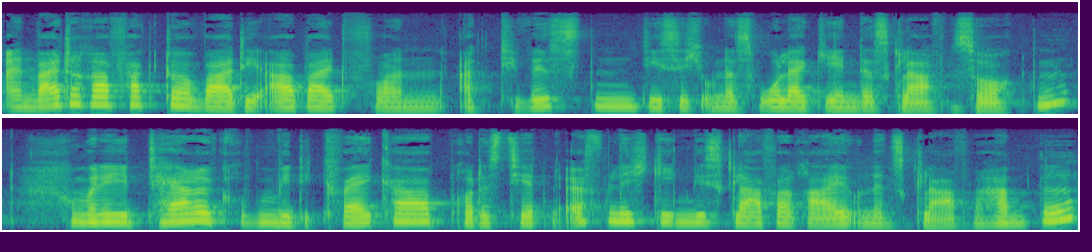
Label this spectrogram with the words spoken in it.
Ein weiterer Faktor war die Arbeit von Aktivisten, die sich um das Wohlergehen der Sklaven sorgten. Humanitäre Gruppen wie die Quaker protestierten öffentlich gegen die Sklaverei und den Sklavenhandel.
